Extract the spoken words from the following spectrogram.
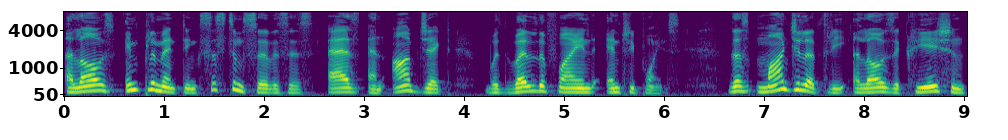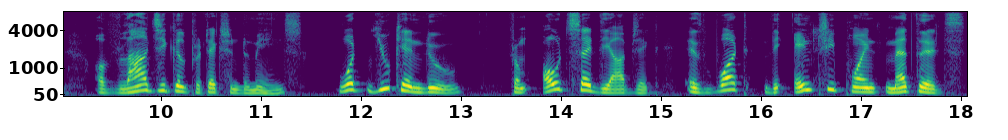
allows implementing system services as an object with well-defined entry points. Thus, Modula 3 allows the creation of logical protection domains. What you can do from outside the object is what the entry point methods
